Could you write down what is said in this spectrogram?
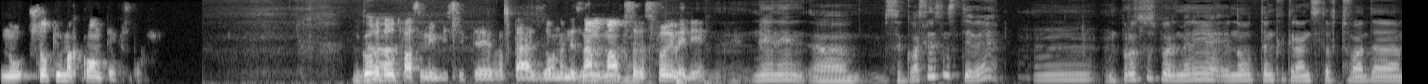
Но, защото имах контекста. Да. Долу това са ми мислите в тази зона. Не знам, малко са разфърлени. Не, не, а, съгласен съм с тебе. Просто според мен е много тънка границата в това да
